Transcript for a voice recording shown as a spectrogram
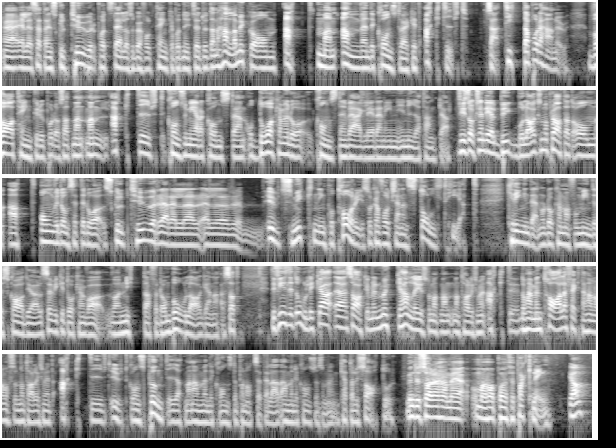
eh, eller sätta en skulptur på ett ställe och så börjar folk tänka på ett nytt sätt. Utan det handlar mycket om att man använder konstverket aktivt så här, titta på det här nu. Vad tänker du på då? Så att man, man aktivt konsumerar konsten och då kan man då konsten vägleda en in i nya tankar. Det finns också en del byggbolag som har pratat om att om vi då sätter då skulpturer eller, eller utsmyckning på torg så kan folk känna en stolthet kring den och då kan man få mindre skadegörelse vilket då kan vara, vara nytta för de bolagen. Så att det finns lite olika äh, saker men mycket handlar just om att man, man tar liksom en akt, de här mentala effekterna handlar om att man tar liksom ett aktivt aktivt utgångspunkt i att man använder konsten på något sätt eller att använder konsten som en katalysator. Men du sa det här med om man har på en förpackning. Ja.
